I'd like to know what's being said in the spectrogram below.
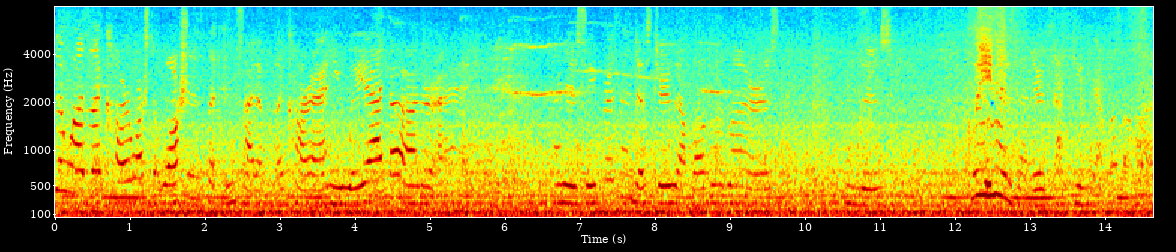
There was a car wash that washes the inside of the car and you wait at the other end. And there's sweepers and dusters and blah blah blah. There's, there's cleaners and there's vacuums and blah blah blah.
